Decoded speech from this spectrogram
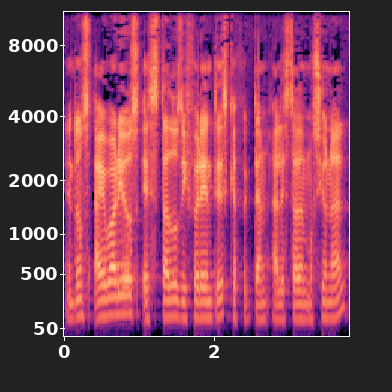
Entonces, hay varios estados diferentes que afectan al estado emocional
